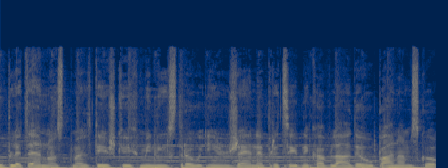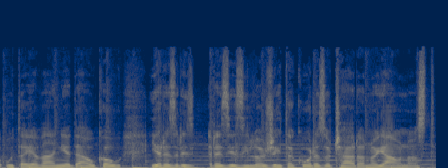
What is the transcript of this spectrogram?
Upletenost malteških ministrov in žene predsednika vlade v panamsko utajevanje davkov je razjezilo že tako razočarano javnost.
